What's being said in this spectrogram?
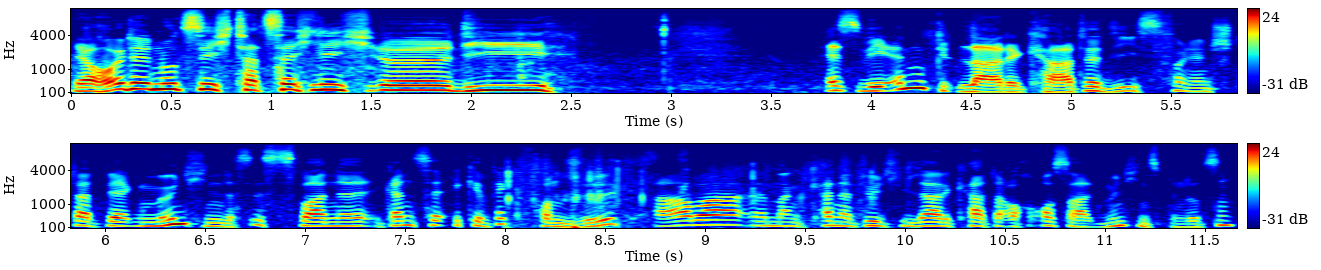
Ja, heute nutze ich tatsächlich äh, die SWM-Ladekarte, die ist von den Stadtwerken München. Das ist zwar eine ganze Ecke weg von Sylt, aber äh, man kann natürlich die Ladekarte auch außerhalb Münchens benutzen.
